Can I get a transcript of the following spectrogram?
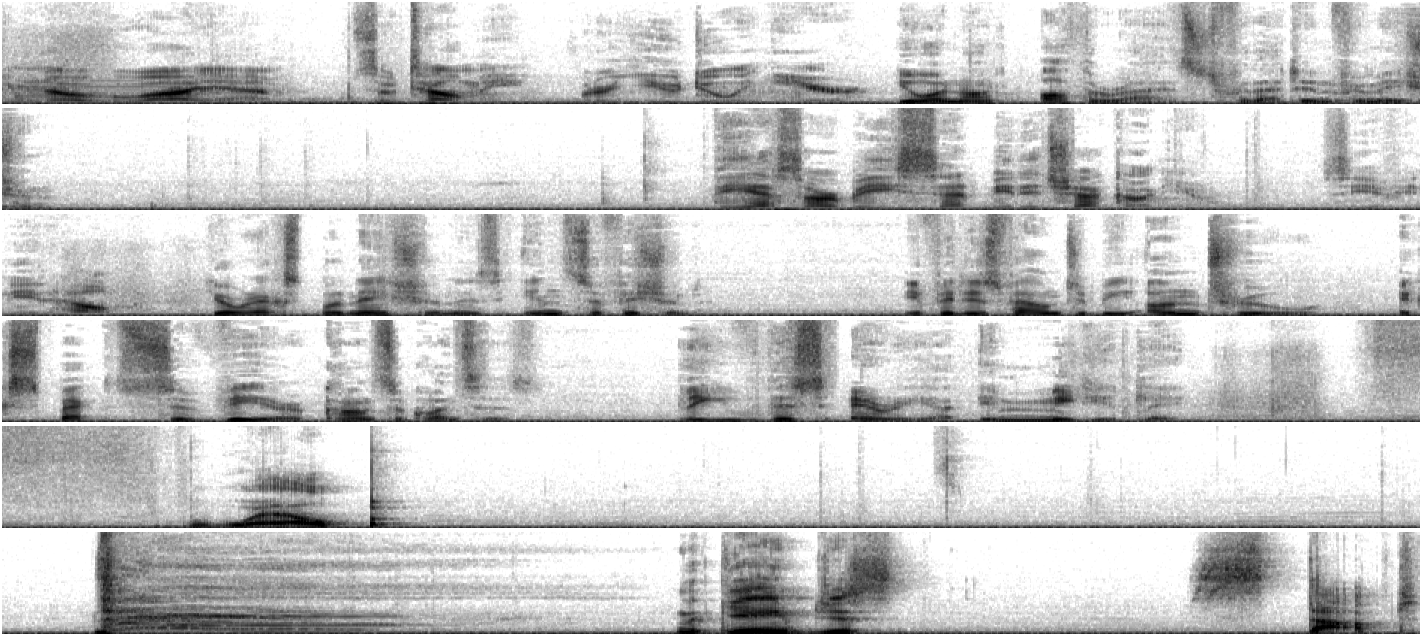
You know who I am, so tell me, what are you doing here? You are not authorized for that information. The SRB sent me to check on you, see if you need help. Your explanation is insufficient. If it is found to be untrue, expect severe consequences. Leave this area immediately. Well. the game just stopped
